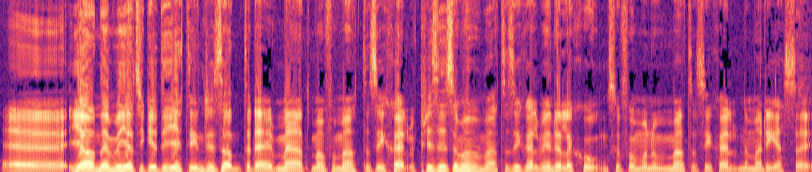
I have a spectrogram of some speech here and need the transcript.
Eh, ja, nej, men jag tycker att det är jätteintressant det där med att man får möta sig själv. Precis som man får möta sig själv i en relation så får man nog möta sig själv när man reser.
